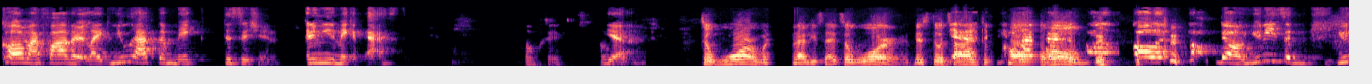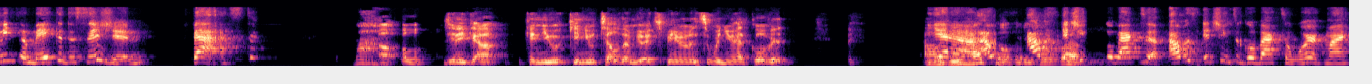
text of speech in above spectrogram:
call my father. Like you have to make decision, and you need to make it fast. Okay. okay. Yeah. It's a war, Lisa. It's a war. There's still time yeah, to call home. To call, call it, call, no, you need to. You need to make a decision fast. Wow. Uh, oh, Janika, can you can you tell them your experience when you had COVID? Oh, yeah, I was, I was well. itching to go back to. I was itching to go back to work. My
